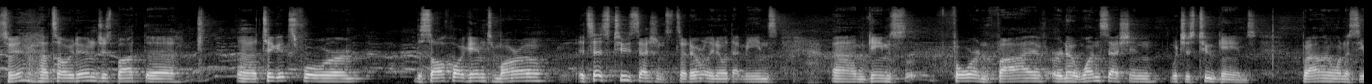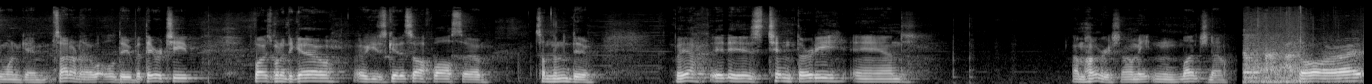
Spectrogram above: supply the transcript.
So yeah, that's all we're doing. Just bought the uh, tickets for the softball game tomorrow. It says two sessions, so I don't really know what that means. Um, games four and five, or no, one session, which is two games. But I only want to see one game, so I don't know what we'll do. But they were cheap. I've always wanted to go. Oh, you just get at softball, so something to do. But yeah, it is 10:30 and I'm hungry, so I'm eating lunch now. All right.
